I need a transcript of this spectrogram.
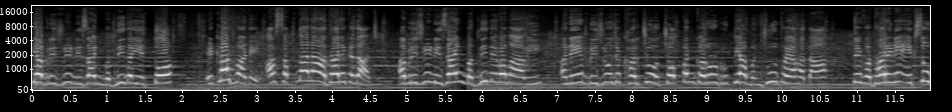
કે આ બ્રિજની ડિઝાઇન બદલી દઈએ તો? એટલા જ માટે આ સપનાના આધારે કદાચ આ બ્રિજની ડિઝાઇન બદલી દેવામાં આવી અને બ્રિજનો જે ખર્ચો ચોપન કરોડ રૂપિયા મંજૂર થયા હતા, તે વધારીને એકસો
